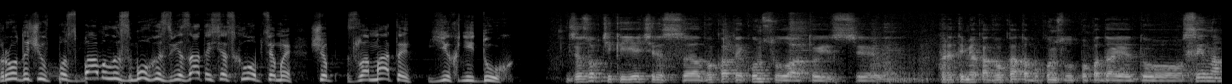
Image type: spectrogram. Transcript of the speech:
родичів позбавили змоги зв'язатися з хлопцями, щоб зламати їхній дух. Зв'язок тільки є через адвоката і консула. Тобто, перед тим як адвокат або консул попадає до сина,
